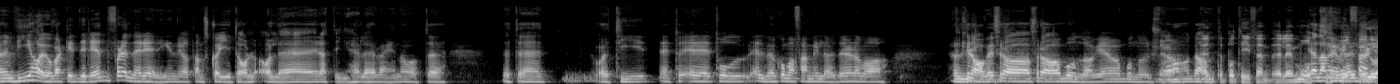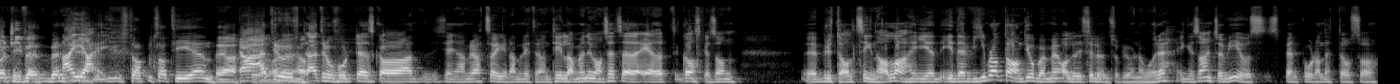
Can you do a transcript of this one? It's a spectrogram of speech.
Men vi har jo vært litt redd for denne regjeringen ved at de skal gi til alle retninger hele veien. og at uh, dette var 11,5 milliarder. Det var kravet fra, fra Bondelaget og Bondeorganisasjonen. Ja, endte på 10-5, eller mot. Ja, nei, men- det var 10-5. Nei, jeg- Staten sa 10-1. Ja, Ja, jeg tror, jeg tror fort det skal Kjenner dem rett, så gir de litt til. Da. Men uansett så er det- et ganske sånn eh, brutalt signal da, i, i det vi bl.a. jobber med alle disse lønnsoppgjørene våre. ikke sant? Så vi er jo spent på hvordan dette også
